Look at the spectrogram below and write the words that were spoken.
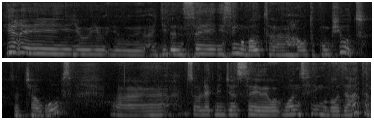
here uh, you, you, you, I didn't say anything about how to compute the Chow groups. So let me just say one thing about that. Uh,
